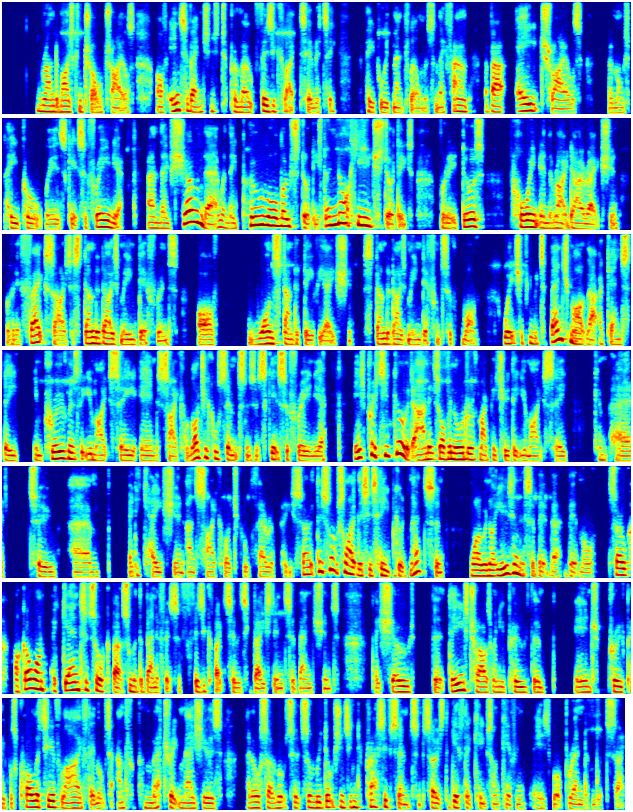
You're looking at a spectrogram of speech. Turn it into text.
randomized controlled trials of interventions to promote physical activity for people with mental illness. And they found about eight trials amongst people with schizophrenia. And they've shown there when they pool all those studies, they're not huge studies, but it does point in the right direction of an effect size, a standardized mean difference of one standard deviation, standardized mean difference of one, which, if you were to benchmark that against the improvements that you might see in psychological symptoms of schizophrenia, is pretty good. And it's of an order of magnitude that you might see compared to um, medication and psychological therapy. So this looks like this is heap good medicine. Why we're not using this a bit a bit more? So I'll go on again to talk about some of the benefits of physical activity based interventions. They showed that these trials, when you prove them, improve people's quality of life. They looked at anthropometric measures and also looked at some reductions in depressive symptoms. So it's the gift that keeps on giving, is what Brendan would say.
